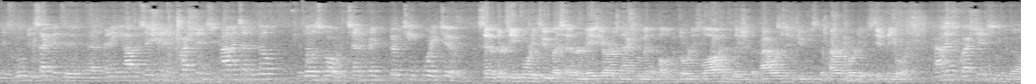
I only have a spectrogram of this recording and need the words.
It's moved and seconded to, uh, any opposition, any questions, comments on the bill? The bill is forward. Senate print 1342. Senate 1342 by Senator Maziarz, an act to amend the public authorities law in relation to the powers and duties of the power authority of the state of New York. Comments, questions? Move the bill.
